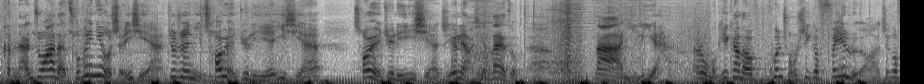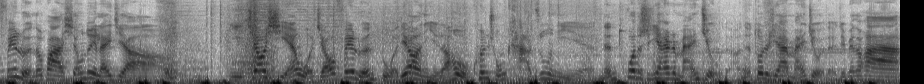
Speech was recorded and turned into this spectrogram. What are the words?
很难抓的。除非你有神弦，就是你超远距离一弦，超远距离一弦直接两弦带走的，那你厉害。但是我们可以看到，昆虫是一个飞轮啊，这个飞轮的话，相对来讲。你交弦，我交飞轮躲掉你，然后我昆虫卡住你，能拖的时间还是蛮久的啊，能拖的时间还蛮久的。这边的话，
